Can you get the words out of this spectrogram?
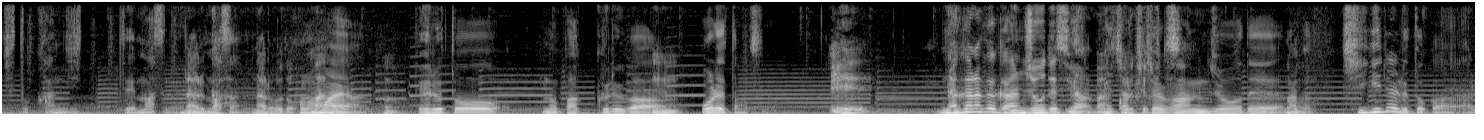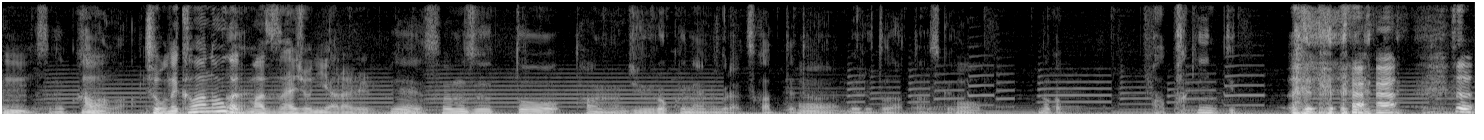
ちょっと感じてますね。なるか、まさに。なるほど。この前、まあうん。ベルトのバックルがうん。折れたんですよ、え？なかなか頑丈ですいよね。めちゃくちゃ頑丈でなんかちぎれるとかあるんですね、皮が、うんそうね皮の方がはいまず最初にやられる。でそれもずっと多分16年ぐらい使ってたうんベルトだったんですけど、うん。なんかパパキンって。それ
